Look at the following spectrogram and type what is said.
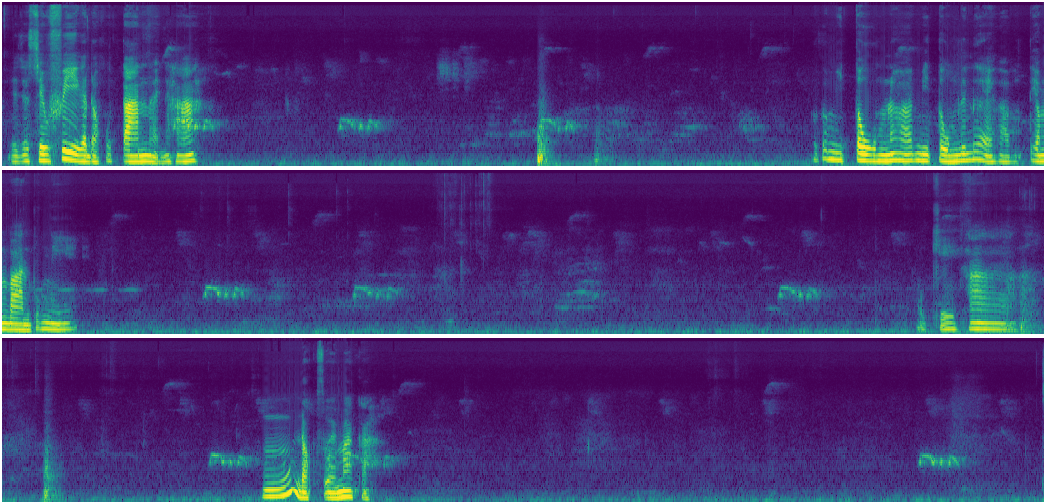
เดี๋ยวจะเซลฟี่กับดอกพุตานหน่อยนะคะ แล้วก็มีตูมนะคะ มีตูมเรื่อยๆครับเตรียมบานพรุ่งนี้ โอเคค่ะ โอ้ดอกสวยมากค่ะ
